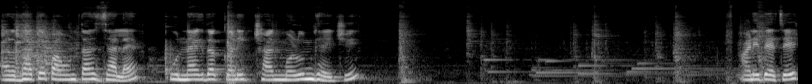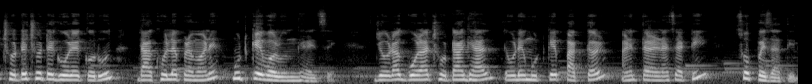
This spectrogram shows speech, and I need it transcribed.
अर्धा ते पाऊण तास झालाय. पुन्हा एकदा कणिक छान मळून घ्यायची. आणि त्याचे छोटे छोटे गोळे करून दाखवल्याप्रमाणे मुटके वळून घ्यायचे. जेवढा गोळा छोटा घ्याल तेवढे मुटके पातळ आणि तळण्यासाठी सोपे जातील.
